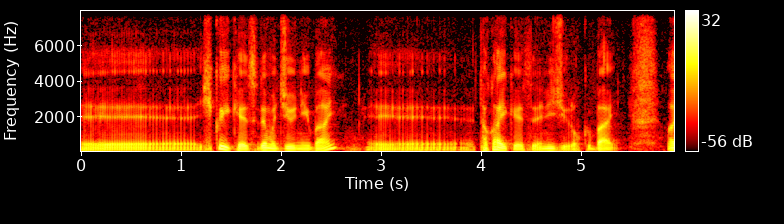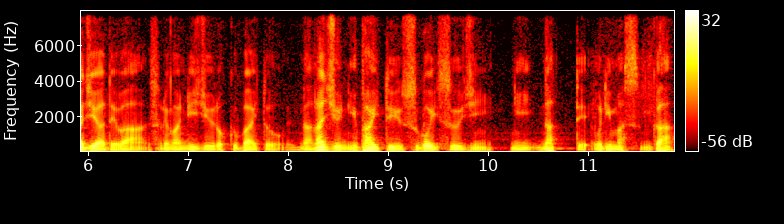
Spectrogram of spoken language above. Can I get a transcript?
えー、低いケースでも12倍えー、高いケースで26倍アジアではそれが26倍と72倍というすごい数字になっておりますが、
